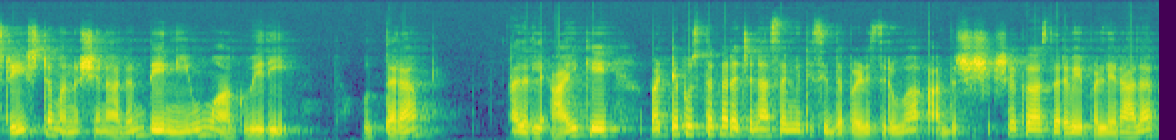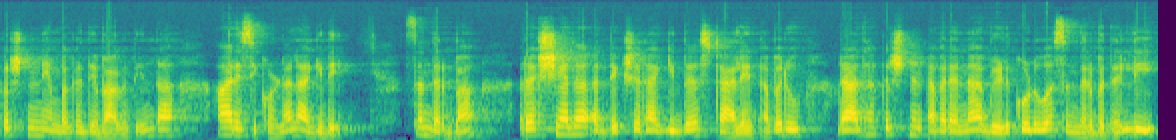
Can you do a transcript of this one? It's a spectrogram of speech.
ಶ್ರೇಷ್ಠ ಮನುಷ್ಯನಾದಂತೆ ನೀವು ಆಗುವಿರಿ. ಉತ್ತರ. ಅದರಲ್ಲಿ ಆಯ್ಕೆ, ಪಠ್ಯಪುಸ್ತಕ ರಚನಾ ಸಮಿತಿ ಸಿದ್ಧಪಡಿಸಿರುವ ಆದರ್ಶ ಶಿಕ್ಷಕ ಸರ್ವೇಪಳ್ಳಿ ರಾಧಾಕೃಷ್ಣನ್ ಎಂಬ ಗದ್ಯ ಭಾಗದಿಂದ ಆರಿಸಿಕೊಳ್ಳಲಾಗಿದೆ. ಸಂದರ್ಭ, ರಷ್ಯಾದ ಅಧ್ಯಕ್ಷರಾಗಿದ್ದ ಸ್ಟಾಲಿನ್ ಅವರು ರಾಧಾಕೃಷ್ಣನ್ ಅವರನ್ನು ಬೀಳ್ಕೊಡುವ ಸಂದರ್ಭದಲ್ಲಿ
